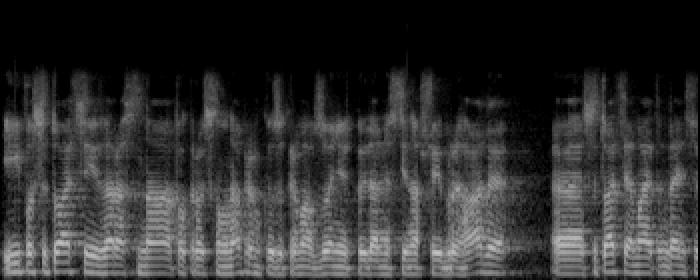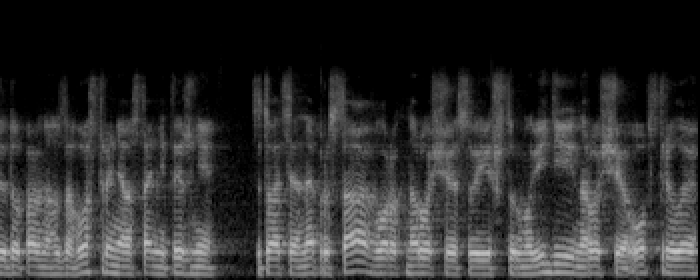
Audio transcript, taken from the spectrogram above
І по ситуації зараз на Покровському напрямку, зокрема в зоні відповідальності нашої бригади, ситуація має тенденцію до певного загострення. Останні тижні ситуація непроста. Ворог нарощує свої штурмові дії, нарощує обстріли,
